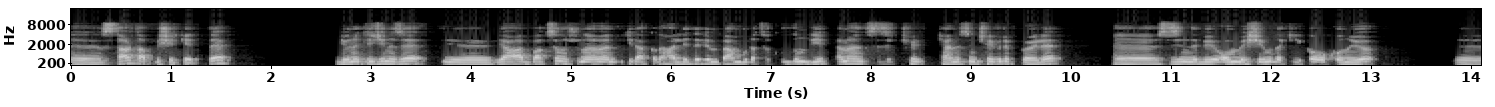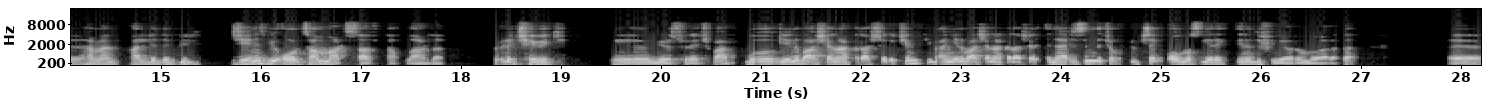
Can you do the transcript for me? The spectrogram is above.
e, startup bir şirkette yöneticinize e, ya abi baksana şunu hemen iki dakikada halledelim ben burada takıldım deyip hemen sizi kendisini çevirip böyle e, sizinle bir 15-20 dakika o konuyu e, hemen halledebileceğiniz bir ortam var startuplarda. Böyle çevik bir süreç var. Bu yeni başlayan arkadaşlar için ki ben yeni başlayan arkadaşlar enerjisinin de çok yüksek olması gerektiğini düşünüyorum bu arada. E,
